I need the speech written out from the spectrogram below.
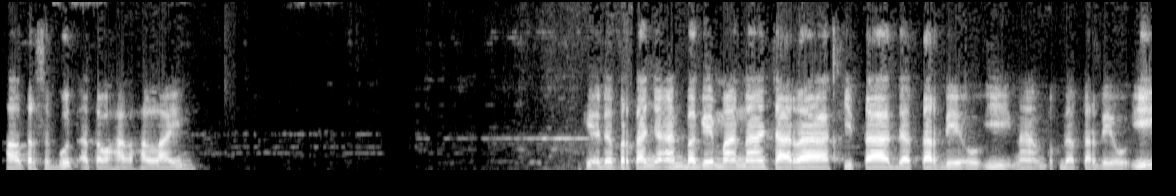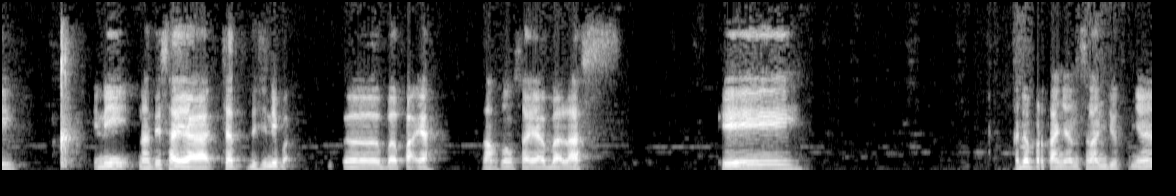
hal tersebut atau hal-hal lain. Oke, ada pertanyaan bagaimana cara kita daftar DOI. Nah, untuk daftar DOI, ini nanti saya chat di sini Pak ke Bapak ya. Langsung saya balas. Oke. Ada pertanyaan selanjutnya.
